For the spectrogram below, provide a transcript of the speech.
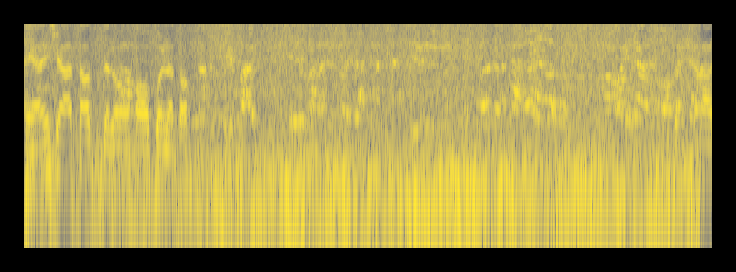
Ayan, shoutout sa dalawang couple na to. Sa-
